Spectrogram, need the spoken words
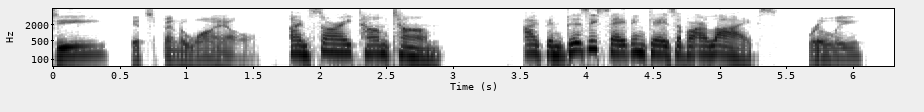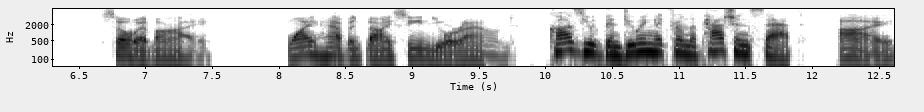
D, it's been a while. I'm sorry, Tom Tom. I've been busy saving days of our lives. Really? So have I. Why haven't I seen you around? Cause you've been doing it from the passion set. I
